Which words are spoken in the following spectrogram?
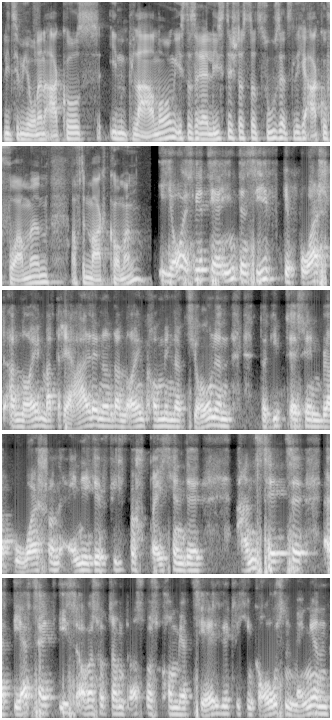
Lithium-Ionen-Akkus, in Planung? Ist das realistisch, dass da zusätzliche Akkuformen auf den Markt kommen? Ja, es wird sehr intensiv geforscht an neuen Materialien und an neuen Kombinationen. Da gibt es im Labor schon einige vielversprechende Ansätze. Äh, derzeit ist aber sozusagen das, was kommerziell wirklich in großen Mengen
